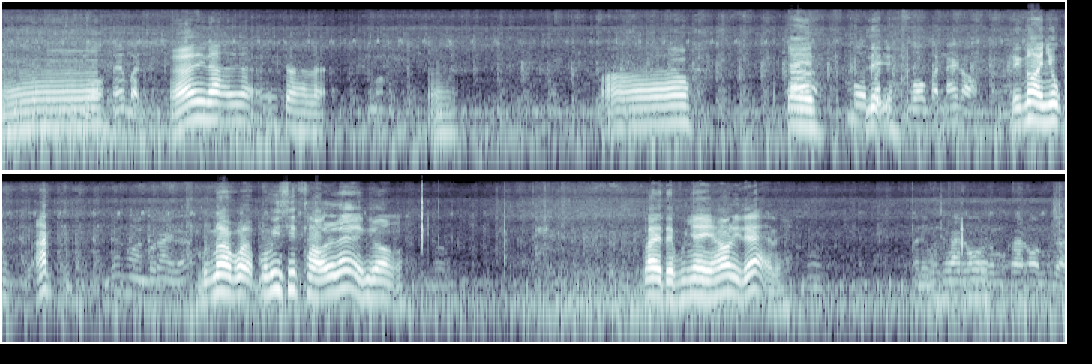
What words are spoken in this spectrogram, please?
อ่ออากได้บัดอ่านี่ละนี่ละจังหั่นละอ่าอ้าวใหญ่บ่เล็บักนบ่บันได้หรอกเล็กน้อยยกอัดเล็กน้อยบ่ได้แล้วเล็กน้อยบ่บ่มีสิทธิ์เข้าเลยเด้พี่น้องไล่แต่ผู้ใหญ่เฮานี่แหละนี่อันนี้มันค่าโน่นมันค่าโน่นมันก็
